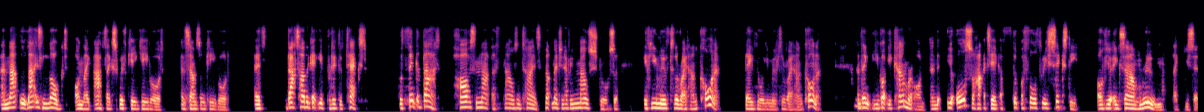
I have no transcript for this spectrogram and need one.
and that that is logged on like apps like SwiftKey keyboard and Samsung keyboard. It's that's how they get your predictive text. But think of that, harvesting that a thousand times, not mention every mouse stroke. So if you move to the right hand corner, they know you move to the right hand corner. And mm. then you got your camera on, and you also had to take a, a full 360 of your exam room, like you said,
